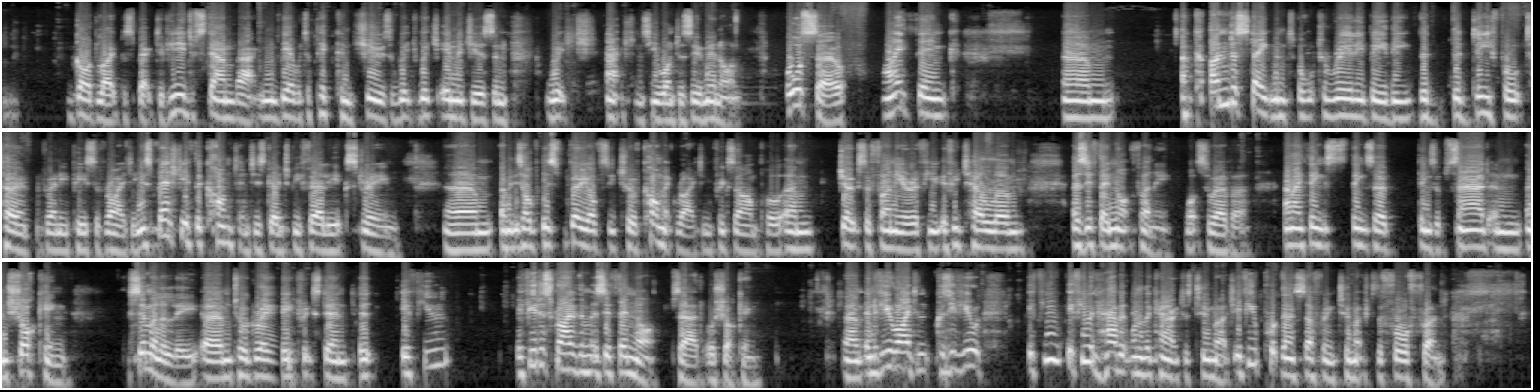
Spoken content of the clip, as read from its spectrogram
godlike perspective. You need to stand back and be able to pick and choose which which images and which actions you want to zoom in on. Also, I think. Um, understatement ought to really be the, the, the, default tone for any piece of writing, especially if the content is going to be fairly extreme. Um, I mean, it's, it's very obviously true of comic writing, for example. Um, jokes are funnier if you if you tell them as if they're not funny whatsoever. And I think things are things are sad and, and shocking. Similarly, um, to a greater extent, if you if you describe them as if they're not sad or shocking, um, and if you write, because if you if you if you inhabit one of the characters too much, if you put their suffering too much to the forefront,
